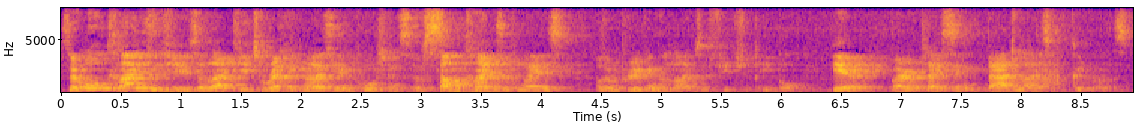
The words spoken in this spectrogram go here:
So all kinds of views are likely to recognize the importance of some kinds of ways of improving the lives of future people, here by replacing bad lives with good ones.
